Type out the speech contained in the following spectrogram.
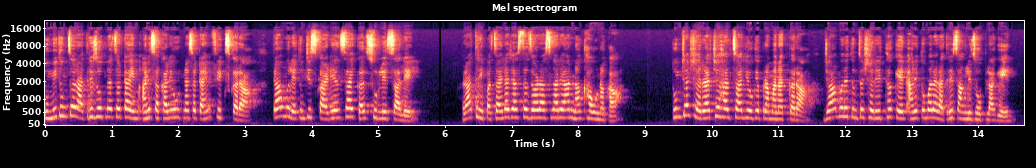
तुम्ही तुमचा रात्री झोपण्याचा टाइम आणि सकाळी उठण्याचा टाइम फिक्स करा. त्यामुळे तुमची स्कार्डियन सायकल सुरळीत चालेल. रात्री पचायला जास्त जड असणारे अन्न खाऊ नका. तुमच्या शरीराची हालचाल योग्य प्रमाणात करा. ज्यामुळे तुमचं शरीर थकेल आणि तुम्हाला रात्री चांगली झोप लागेल.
